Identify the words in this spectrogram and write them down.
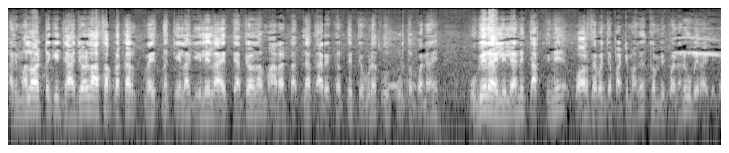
आणि मला वाटतं की ज्या ज्यावेळेला असा प्रकार प्रयत्न केला गेलेला आहे त्या त्यावेळेला महाराष्ट्रातल्या कार्यकर्ते तेवढ्याच उत्स्फूर्तपणे उभे राहिलेले आणि ताकदीने पवारसाहेबांच्या पाठीमागे खंबीरपणाने उभे राहिलेले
